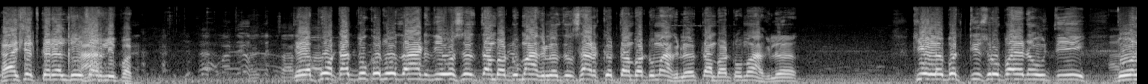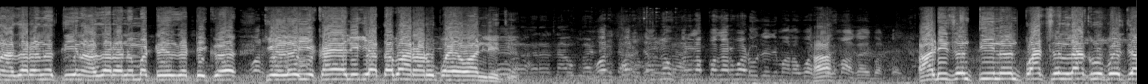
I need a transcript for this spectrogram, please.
काय शेतकऱ्याला दूर चारली पाक. त्याच्या पोटात दुखत होत. आठ दिवसच तांबाटू मागलं तर सारखं तांबाटू मागलं तांबाटू मागलं. केळं बत्तीस रुपयानं होती. दोन हजारानं तीन हजारानं मटेरियल टिक. केळं काय आली की आता बारा रुपयावर आणली ती. पगार वाढवते हा. अडीच आणि तीन आणि पाच आणि लाख रुपयाचा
